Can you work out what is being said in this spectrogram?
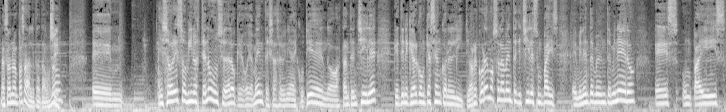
la semana pasada lo tratamos, ¿no? Sí. Eh, y sobre eso vino este anuncio de algo que obviamente ya se venía discutiendo bastante en Chile, que tiene que ver con qué hacían con el litio. Recordemos solamente que Chile es un país eminentemente minero, es un país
